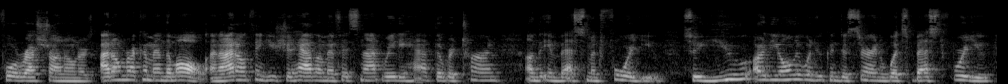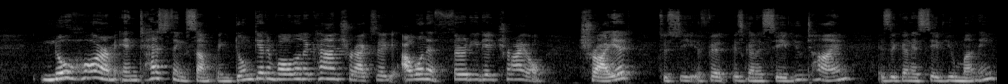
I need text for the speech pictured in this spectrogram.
for restaurant owners. I don't recommend them all, and I don't think you should have them if it's not really have the return on the investment for you. So you are the only one who can discern what's best for you. No harm in testing something. Don't get involved in a contract. Say, I want a 30 day trial. Try it to see if it is going to save you time. Is it going to save you money?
